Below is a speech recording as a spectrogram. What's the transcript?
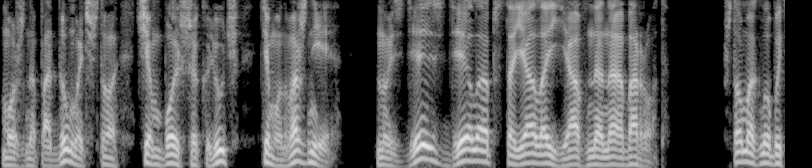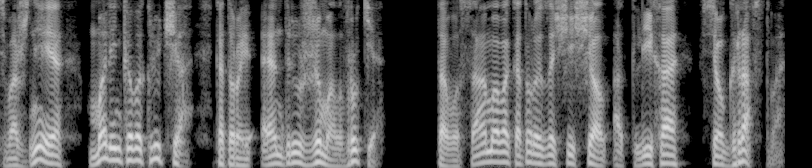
Можно подумать, что чем больше ключ, тем он важнее. Но здесь дело обстояло явно наоборот. Что могло быть важнее маленького ключа, который Эндрю сжимал в руке? Того самого, который защищал от лиха все графство.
